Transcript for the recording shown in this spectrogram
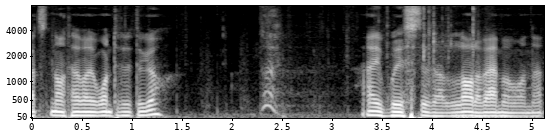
That's not how I wanted it to go. I wasted a lot of ammo on that.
